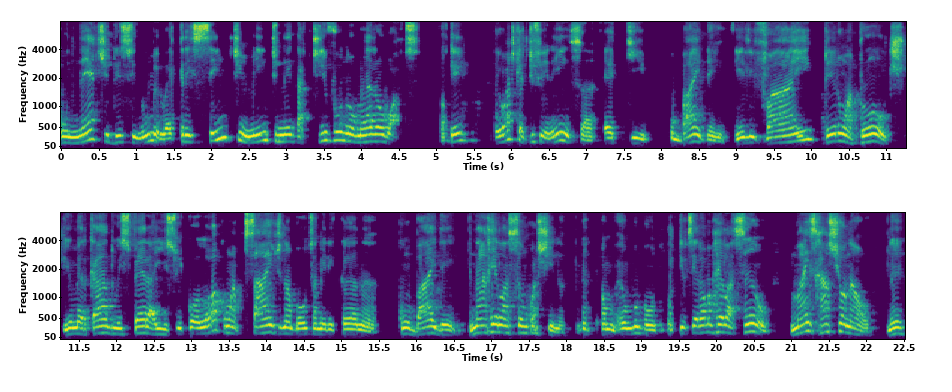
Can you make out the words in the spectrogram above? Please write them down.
o net desse número é crescentemente negativo no matter what, ok? Eu acho que a diferença é que o Biden ele vai ter um approach e o mercado espera isso e coloca um upside na bolsa americana com o Biden na relação com a China. É, um, é um bom ponto, porque será uma relação mais racional, né?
